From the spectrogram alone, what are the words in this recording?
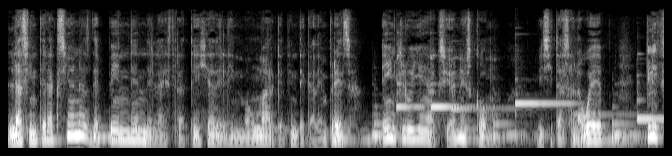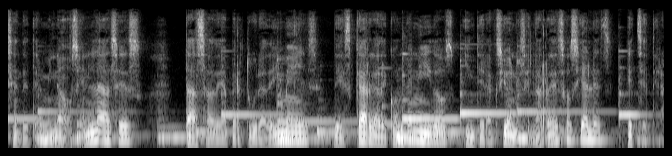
Las interacciones dependen de la estrategia del inbound marketing de cada empresa e incluyen acciones como visitas a la web, clics en determinados enlaces, tasa de apertura de emails, descarga de contenidos, interacciones en las redes sociales, etc.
